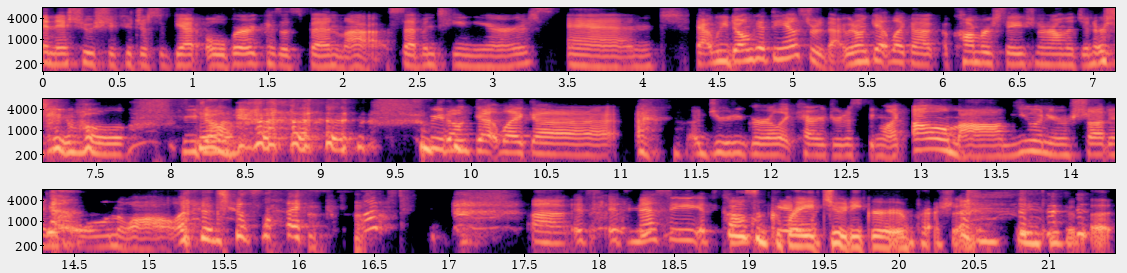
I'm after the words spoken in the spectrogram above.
an issue she could just get over because it's been uh, 17 years and that we don't get the answer to that. We don't get like a, a conversation around the dinner table. We yeah. don't we don't get like a, a judy like character just being like oh mom you and your shut in hole in the wall. It's just like what? Uh, it's it's messy it's that was a great judy greer impression. Thank you for that.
